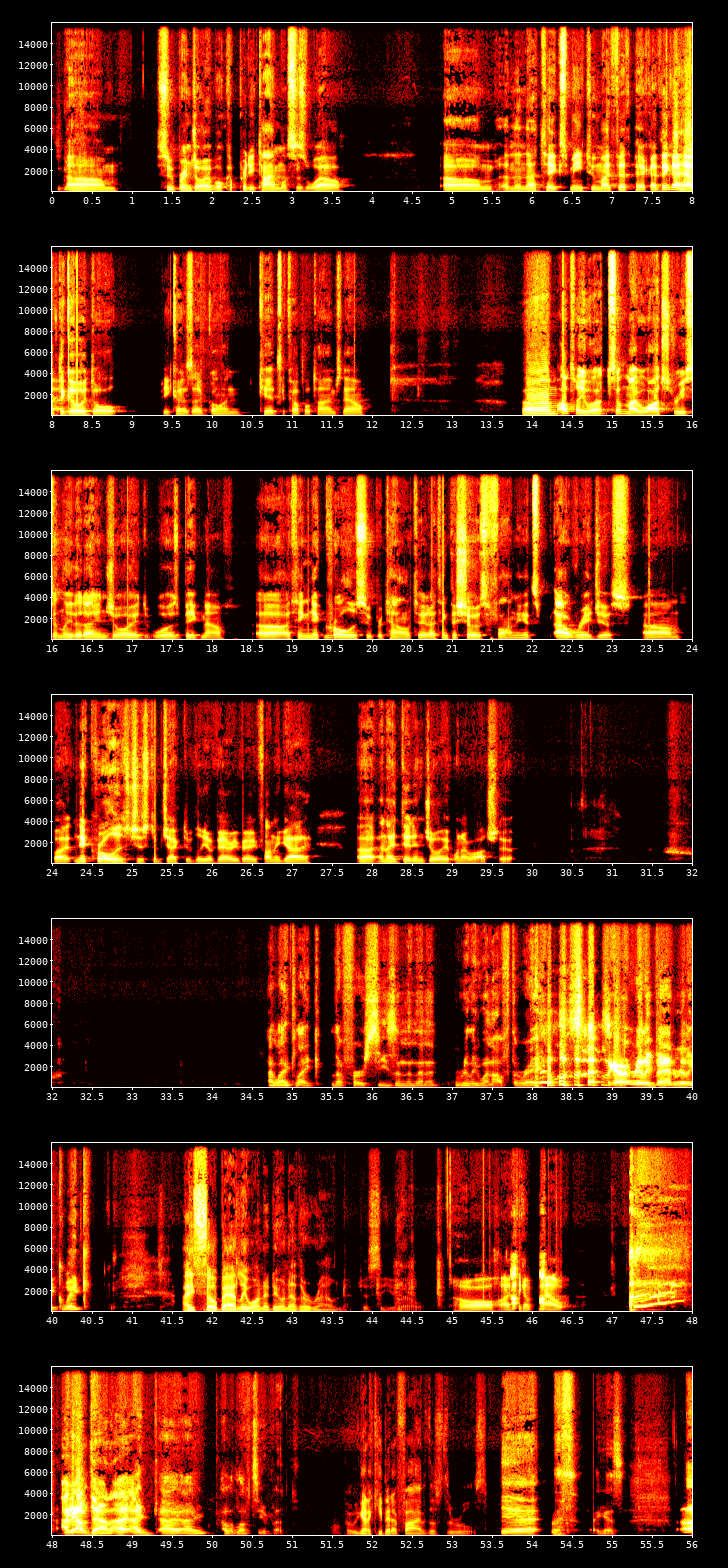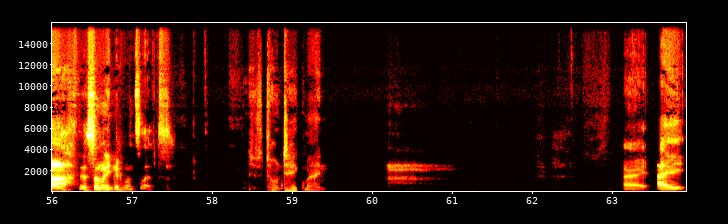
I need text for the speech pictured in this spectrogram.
it's a good one. Um, super enjoyable, pretty timeless as well. Um, and then that takes me to my fifth pick. I think I have to go adult because I've gone kids a couple times now. Um, I'll tell you what. Something I watched recently that I enjoyed was Big Mouth. Uh, I think Nick Kroll is super talented. I think the show is funny. It's outrageous, um, but Nick Kroll is just objectively a very, very funny guy, uh, and I did enjoy it when I watched it. I liked like the first season, and then it really went off the rails. it got really bad, really quick. I so badly want to do another round, just so you know. Oh, I think I'm I- out. I mean, I'm down. I, I, I, I, I would love to, but But we got to keep it at five. Those are the rules. yeah, I guess. Ah, there's so many good ones left. Just don't take mine. All right, I.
